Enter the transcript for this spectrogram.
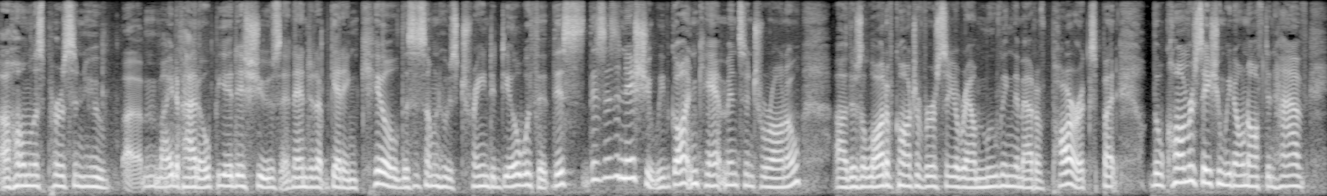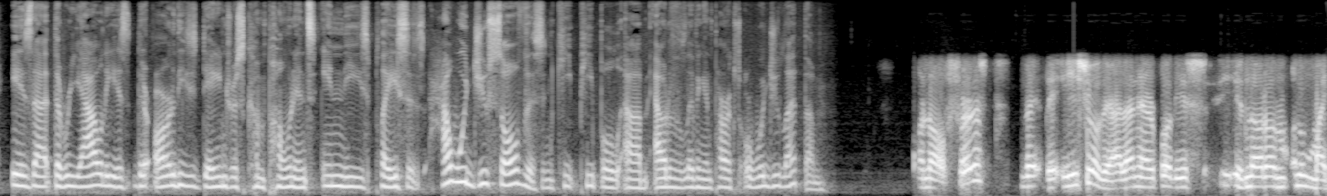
a homeless person who uh, might have had opiate issues and ended up getting killed. This is someone who is trained to deal with it. This this is an issue. We've got encampments in Toronto. Uh, there's a lot of controversy around moving them out of parks, but the conversation we don't often have is that the reality is there are these dangerous components in these places. How would you solve this and keep people um, out of living in parks, or would you let them? Well, no, first the, the issue of the island airport is is not on, my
